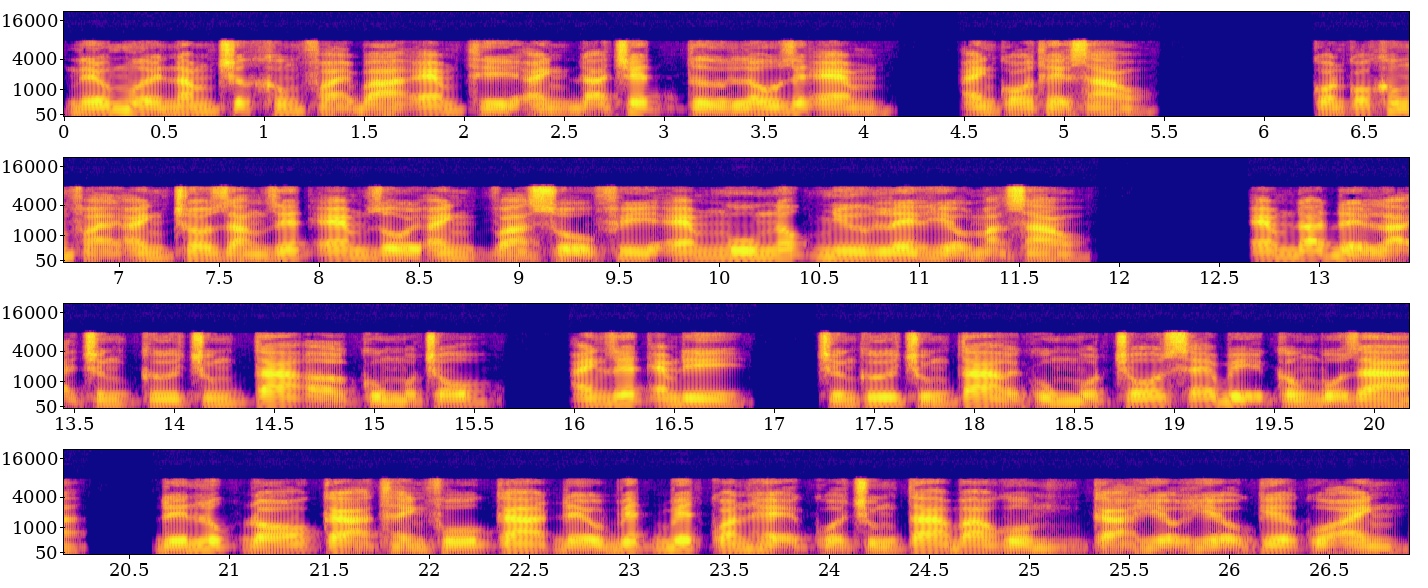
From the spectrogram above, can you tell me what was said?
Nếu mười năm trước không phải ba em thì anh đã chết từ lâu giết em. Anh có thể sao? Còn có không phải anh cho rằng giết em rồi anh và sổ phi em ngu ngốc như lê hiểu mạn sao? Em đã để lại chứng cứ chúng ta ở cùng một chỗ anh giết em đi, chứng cứ chúng ta ở cùng một chỗ sẽ bị công bố ra. Đến lúc đó cả thành phố ca đều biết biết quan hệ của chúng ta bao gồm cả hiểu hiểu kia của anh.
